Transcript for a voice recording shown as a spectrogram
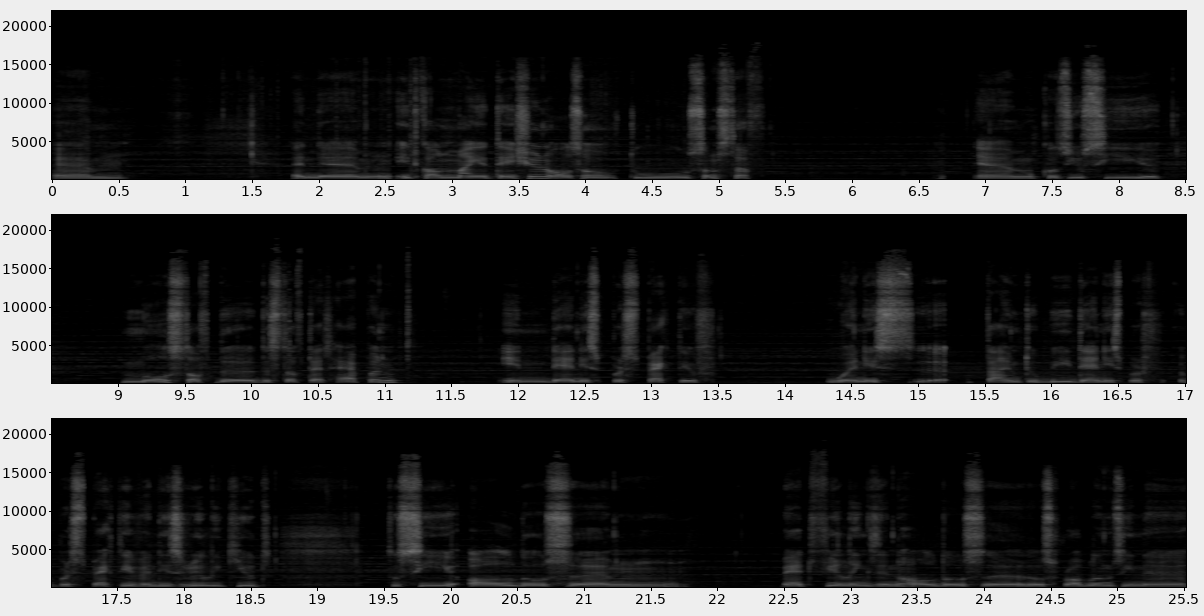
Um, and um, it caught my attention also to some stuff because um, you see uh, most of the, the stuff that happened in Danny's perspective. When it's uh, time to be Danny's perspective and it's really cute to see all those um, bad feelings and all those uh, those problems in a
